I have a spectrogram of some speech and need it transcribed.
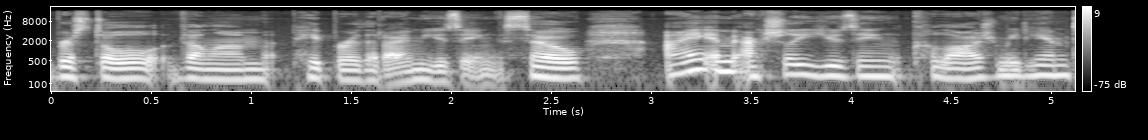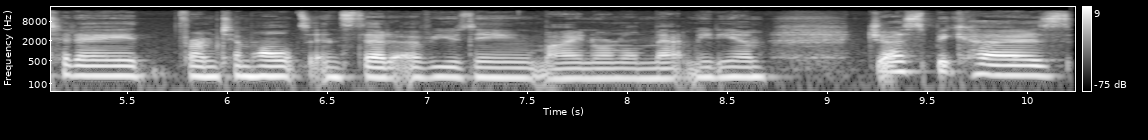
Bristol vellum paper that I'm using. So I am actually using collage medium today from Tim Holtz instead of using my normal matte medium just because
